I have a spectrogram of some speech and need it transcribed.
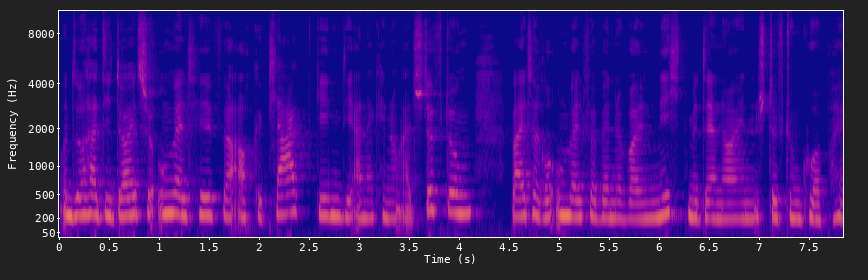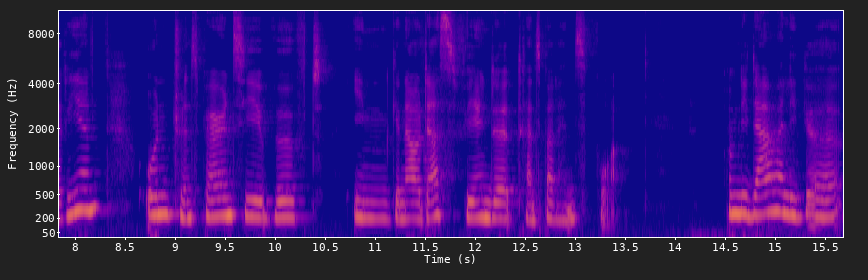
Und so hat die deutsche Umwelthilfe auch geklagt gegen die Anerkennung als Stiftung. Weitere Umweltverbände wollen nicht mit der neuen Stiftung kooperieren und Transparency wirft ihnen genau das fehlende Transparenz vor. Um die damalige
